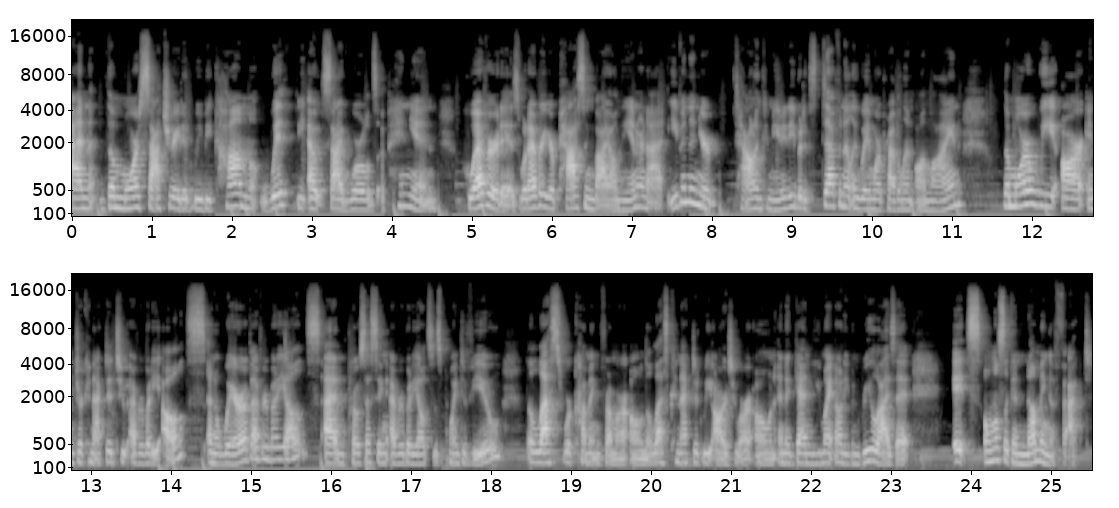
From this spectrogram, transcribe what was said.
And the more saturated we become with the outside world's opinion, whoever it is, whatever you're passing by on the internet, even in your town and community, but it's definitely way more prevalent online. The more we are interconnected to everybody else and aware of everybody else and processing everybody else's point of view, the less we're coming from our own, the less connected we are to our own. And again, you might not even realize it. It's almost like a numbing effect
